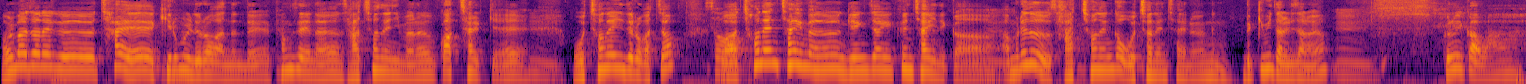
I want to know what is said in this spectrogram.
얼마 전에 그 차에 기름을 들어갔는데 평소에는 4,000엔이면은 꽉 찰게 음. 5,000엔이 들어갔죠? 서- 와, 1,000엔 차이면 굉장히 큰 차이니까 음. 아무래도 4,000엔과 5,000엔 차이는 느낌이 다르잖아요. うん。 그러니까 와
